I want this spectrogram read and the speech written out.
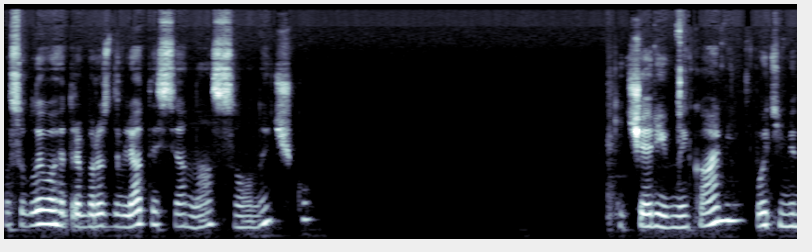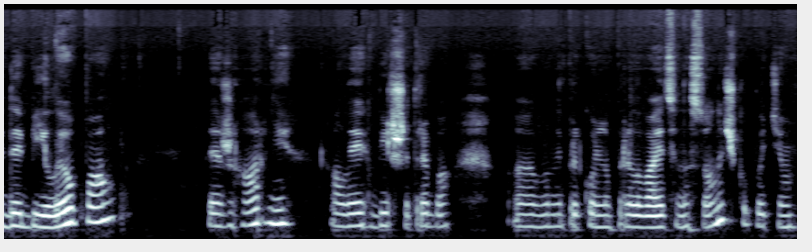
Особливо треба роздивлятися на сонечку. Такий чарівний камінь. Потім іде білий опал. Теж гарні, але їх більше треба, е, вони прикольно переливаються на сонечко. Потім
